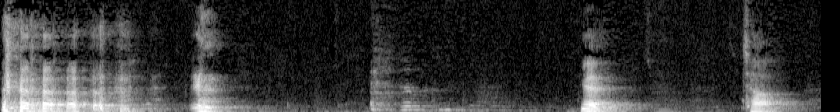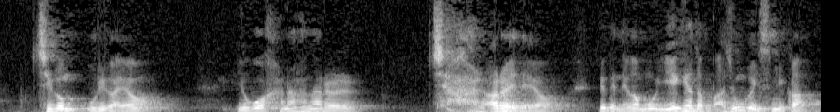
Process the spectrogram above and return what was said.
예. 자, 지금 우리가요, 요거 하나하나를 잘 알아야 돼요. 여기 내가 뭐 얘기하다 빠진 거 있습니까?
